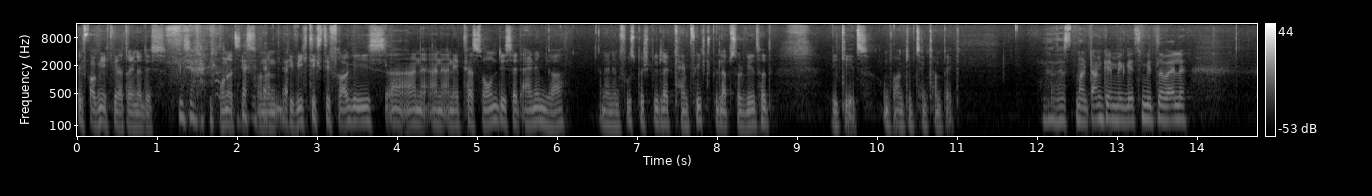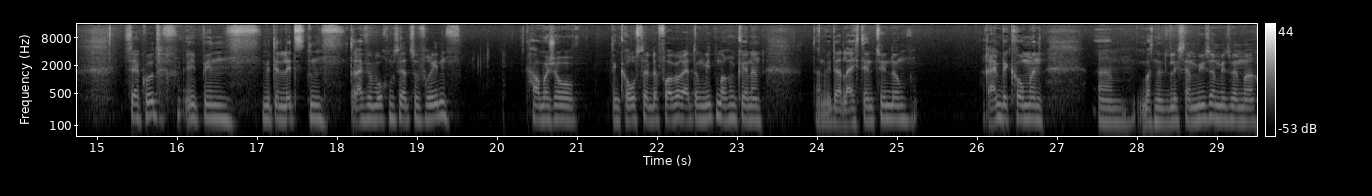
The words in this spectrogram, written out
ich frage nicht, wer Trainer des Monats ist, sondern die wichtigste Frage ist äh, eine, eine, eine Person, die seit einem Jahr an einen Fußballspieler kein Pflichtspiel absolviert hat. Wie geht's und wann gibt es ein Comeback? Das heißt mal danke, mir geht es mittlerweile sehr gut. Ich bin mit den letzten drei, vier Wochen sehr zufrieden. Habe schon den Großteil der Vorbereitung mitmachen können. Dann wieder eine leichte Entzündung reinbekommen. Ähm, was natürlich sehr mühsam ist, wenn man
